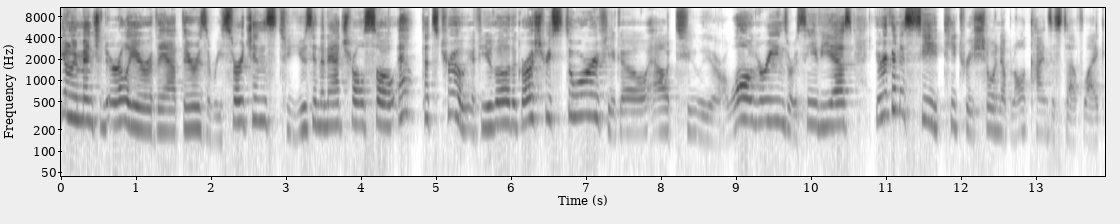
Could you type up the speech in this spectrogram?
You know, I mentioned earlier that there is a resurgence to using the natural. So, eh, that's true. If you go to the grocery store, if you go out to either a Walgreens or a CVS, you're going to see tea tree showing up in all kinds of stuff like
